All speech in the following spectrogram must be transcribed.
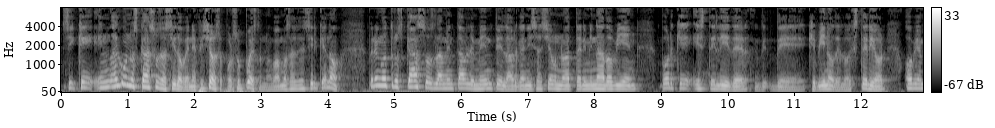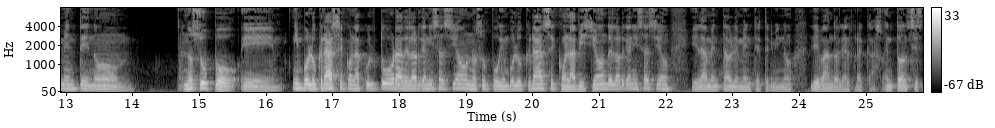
sí que en algunos casos ha sido beneficioso, por supuesto, no vamos a decir que no, pero en otros casos lamentablemente la organización no ha terminado bien porque este líder de, que vino de lo exterior obviamente no no supo eh, involucrarse con la cultura de la organización, no supo involucrarse con la visión de la organización y lamentablemente terminó llevándole al fracaso. Entonces,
